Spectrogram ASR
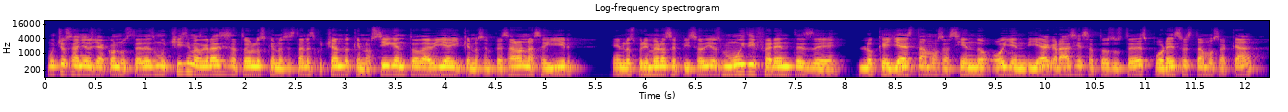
muchos años ya con ustedes. Muchísimas gracias a todos los que nos están escuchando, que nos siguen todavía y que nos empezaron a seguir en los primeros episodios muy diferentes de lo que ya estamos haciendo hoy en día. Gracias a todos ustedes. Por eso estamos acá.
